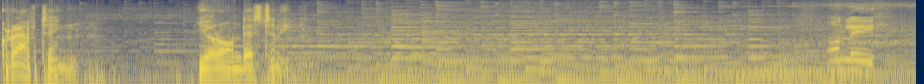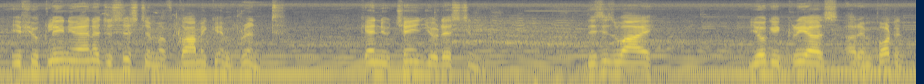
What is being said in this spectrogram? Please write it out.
crafting your own destiny. Only if you clean your energy system of karmic imprint, can you change your destiny. This is why yogic kriyas are important,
